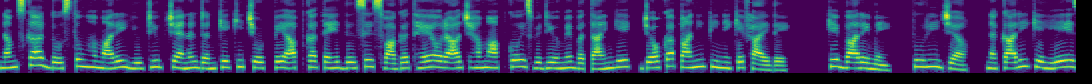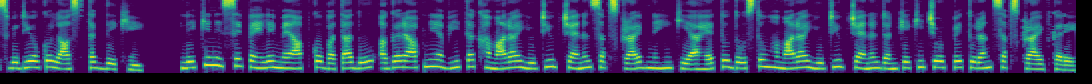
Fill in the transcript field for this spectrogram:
नमस्कार दोस्तों, हमारे YouTube चैनल डनके की चोट पे आपका तहे दिल से स्वागत है और आज हम आपको इस वीडियो में बताएँगे जौ का पानी पीने के फ़ायदे के बारे में। पूरी ज नकारी के लिए इस वीडियो को लास्ट तक देखें। लेकिन इससे पहले मैं आपको बता दूँ, अगर आपने अभी तक हमारा YouTube चैनल सब्सक्राइब नहीं किया है तो दोस्तों हमारा YouTube चैनल डनके की चोट पे तुरंत सब्सक्राइब करें।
